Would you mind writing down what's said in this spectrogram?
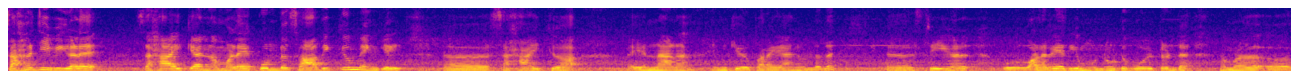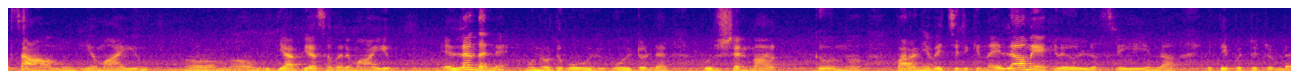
സഹജീവികളെ സഹായിക്കാൻ നമ്മളെ കൊണ്ട് സാധിക്കുമെങ്കിൽ സഹായിക്കുക എന്നാണ് എനിക്ക് പറയാനുള്ളത്. സ്ത്രീകൾ വളരെയധികം മുന്നോട്ട് പോയിട്ടുണ്ട്. നമ്മൾ സാമൂഹികമായും വിദ്യാഭ്യാസപരമായും എല്ലാം തന്നെ മുന്നോട്ട് പോയി പോയിട്ടുണ്ട്. പുരുഷന്മാർക്ക് ഒന്ന് പറഞ്ഞു വെച്ചിരിക്കുന്ന എല്ലാ മേഖലകളിലും സ്ത്രീ ഇന്ന് എത്തിപ്പെട്ടിട്ടുണ്ട്.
